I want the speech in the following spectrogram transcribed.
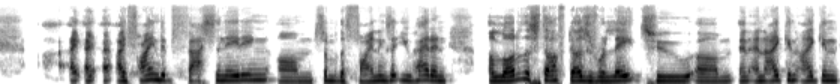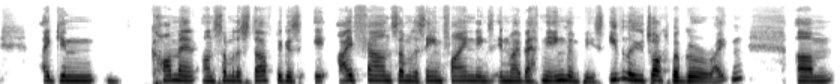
I, I, find it fascinating um, some of the findings that you had and a lot of the stuff does relate to um, and, and I can I can I can comment on some of the stuff because it, I found some of the same findings in my Bethany England piece. Even though you talked about Guro Reiten, um,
